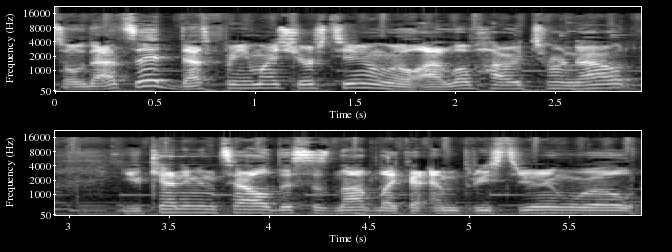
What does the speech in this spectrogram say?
So that's it. That's pretty much your steering wheel. I love how it turned out. You can't even tell this is not like an M3 steering wheel.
